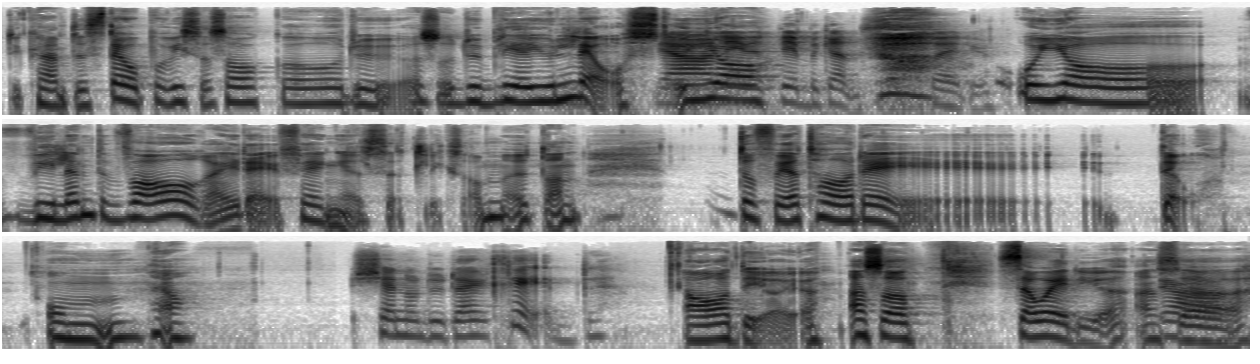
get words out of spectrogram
du kan inte stå på vissa saker. Och du, alltså, du blir ju låst. Ja, och, jag, det, det är begränsat, så är det ju. och jag vill inte vara i det fängelset. Liksom, utan då får jag ta det då. Om, ja. Känner du dig rädd? ja, det gör jag. Alltså, så är det ju. Alltså, Ja.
